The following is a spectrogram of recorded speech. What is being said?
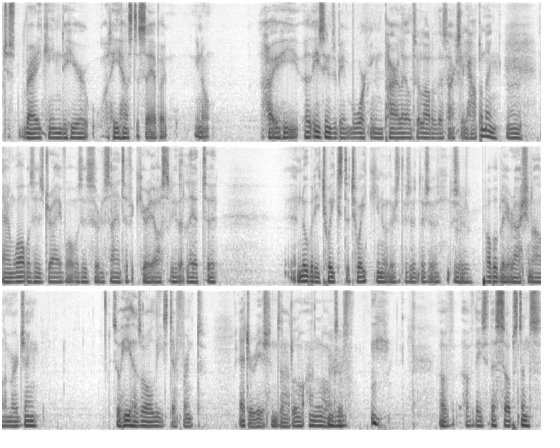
just very keen to hear what he has to say about you know how he uh, he seems to be working in parallel to a lot of this actually happening, mm. and what was his drive, what was his sort of scientific curiosity that led to. Uh, nobody tweaks to tweak, you know. There's there's a there's a there's mm. a, probably a rationale emerging so he has all these different iterations, analogs mm-hmm. of of of these this substance.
